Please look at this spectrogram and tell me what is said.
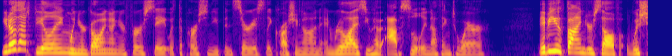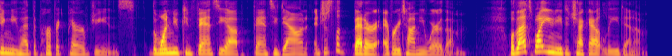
You know that feeling when you're going on your first date with the person you've been seriously crushing on and realize you have absolutely nothing to wear? Maybe you find yourself wishing you had the perfect pair of jeans, the one you can fancy up, fancy down, and just look better every time you wear them. Well, that's why you need to check out Lee Denim.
